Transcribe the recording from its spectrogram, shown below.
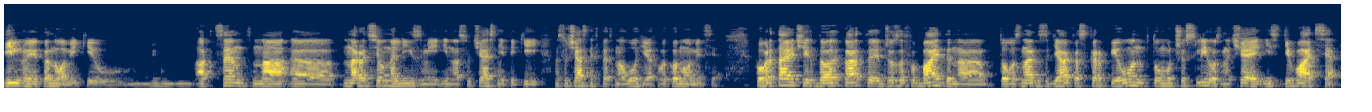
вільної економіки, акцент на, е, на раціоналізмі і на сучасній такій, на сучасних технологіях в економіці. Повертаючись до карти Джозефа Байдена, то знак зодіака Скорпіон в тому числі означає іздіватися.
